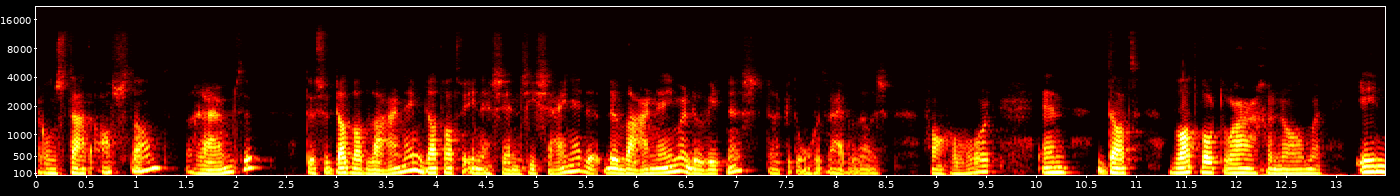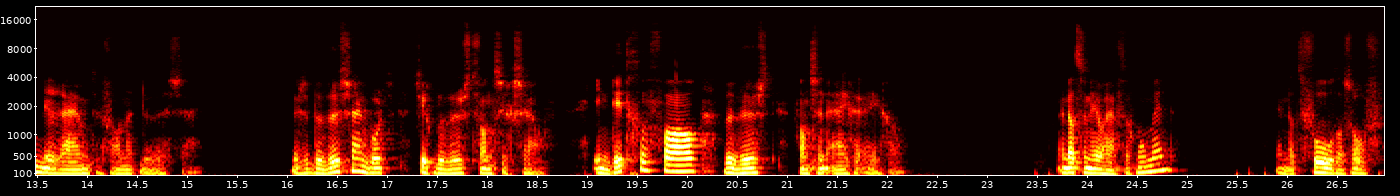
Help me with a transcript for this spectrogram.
Er ontstaat afstand, ruimte tussen dat wat waarneemt, dat wat we in essentie zijn, hè, de, de waarnemer, de witness, daar heb je het ongetwijfeld wel eens van gehoord, en dat wat wordt waargenomen in de ruimte van het bewustzijn. Dus het bewustzijn wordt zich bewust van zichzelf. In dit geval bewust van zijn eigen ego. En dat is een heel heftig moment. En dat voelt alsof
